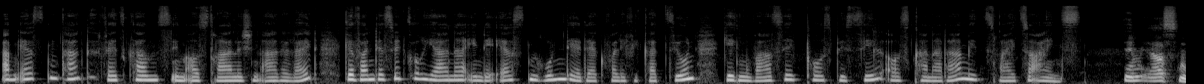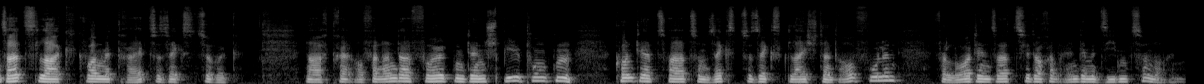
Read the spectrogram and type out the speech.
Am ersten Tag des Wettkampfs im australischen Adelaide gewann der Südkoreaner in der ersten Runde der Qualifikation gegen Vasek Pospisil aus Kanada mit 2 zu 1. Im ersten Satz lag Kwon mit 3 zu 6 zurück. Nach drei aufeinanderfolgenden Spielpunkten konnte er zwar zum 6 zu 6 Gleichstand aufholen, verlor den Satz jedoch am Ende mit 7 zu 9.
